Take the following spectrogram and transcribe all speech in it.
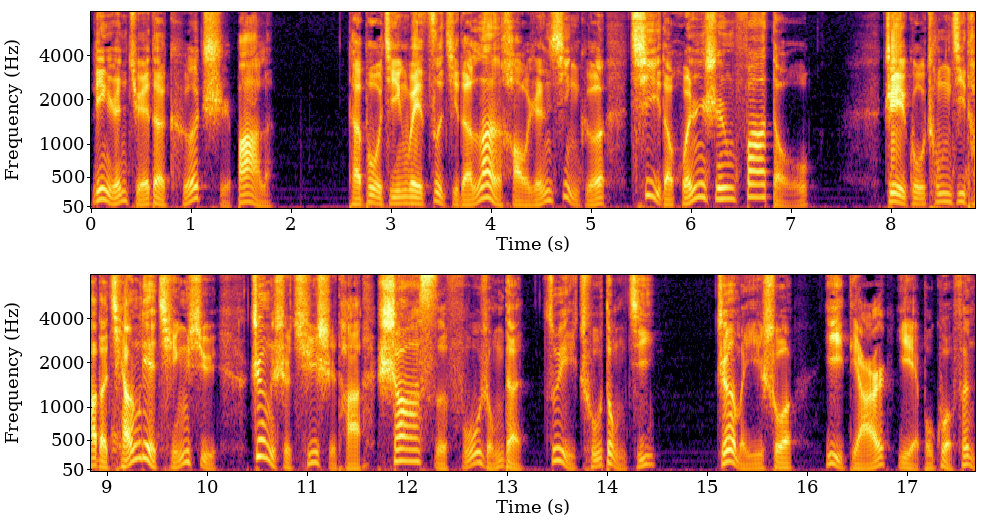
令人觉得可耻罢了。他不禁为自己的烂好人性格气得浑身发抖。这股冲击他的强烈情绪，正是驱使他杀死芙蓉的最初动机。这么一说，一点儿也不过分。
